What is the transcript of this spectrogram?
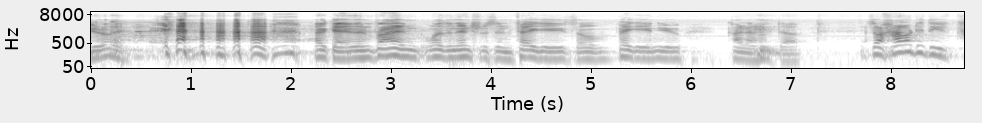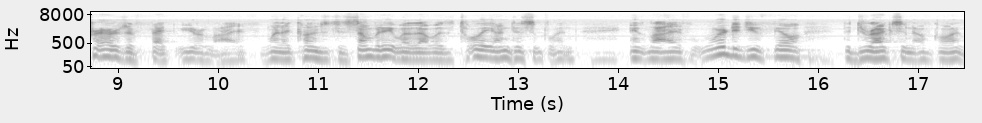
you really? okay, then Brian wasn't interested in Peggy, so Peggy and you kind of hooked up. So, how did these prayers affect your life when it comes to somebody, whether that was totally undisciplined in life? Where did you feel the direction of going?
